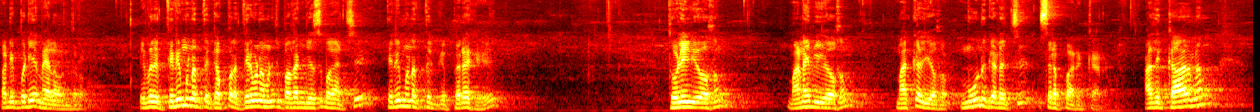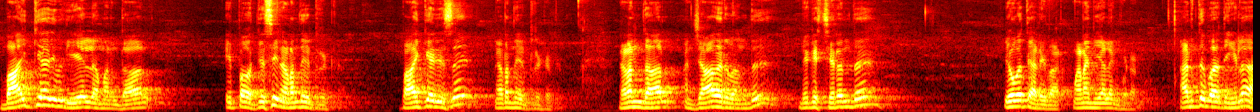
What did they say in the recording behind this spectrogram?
படிப்படியாக மேலே வந்துடும் இவர் திருமணத்துக்கு அப்புறம் திருமணம் வந்து பதினஞ்சு வருஷம் ஆச்சு. திருமணத்துக்கு பிறகு தொழில் யோகம் மனைவி யோகம் மக்கள் யோகம் மூணு கிடச்சி சிறப்பாக இருக்கார். அது காரணம் பாக்கியாதிபதி ஏழில் அமர்ந்தால் இப்போ அவர் திசை நடந்துகிட்டு இருக்கு. பாக்கிய திசை நடந்துகிட்டு இருக்குது. நடந்தால் ஜாதர் வந்து மிகச்சிறந்த யோகத்தை அடைவார் மனைவியாலும் கூட அடுத்து பார்த்தீங்கன்னா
